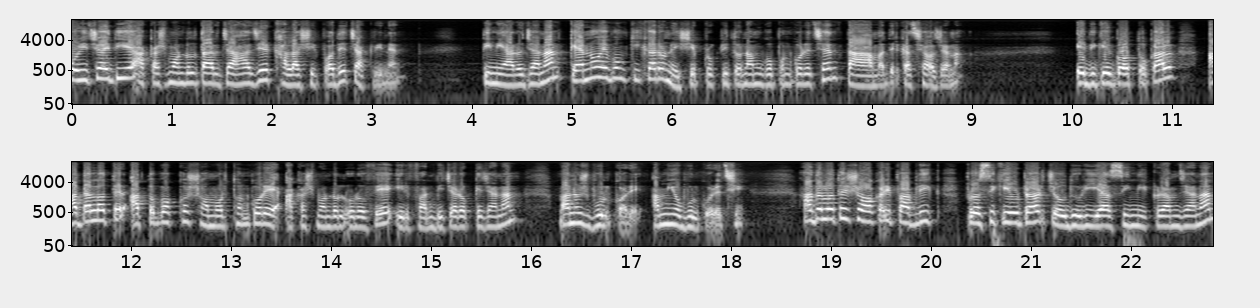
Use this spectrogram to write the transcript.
পরিচয় দিয়ে আকাশমণ্ডল তার জাহাজের খালাসির পদে চাকরি নেন। তিনি আরও জানান, কেন এবং কী কারণে সে প্রকৃত নাম গোপন করেছেন তা আমাদের কাছে অজানা। এদিকে গতকাল আদালতের আত্মপক্ষ সমর্থন করে আকাশমণ্ডল ওরফে ইরফান বিচারককে জানান, মানুষ ভুল করে, আমিও ভুল করেছি। আদালতের সহকারী পাবলিক প্রসিকিউটর চৌধুরী ইয়াসিন ইকরাম জানান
